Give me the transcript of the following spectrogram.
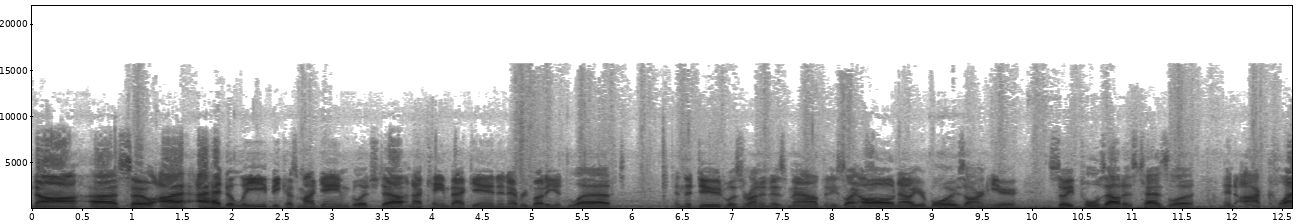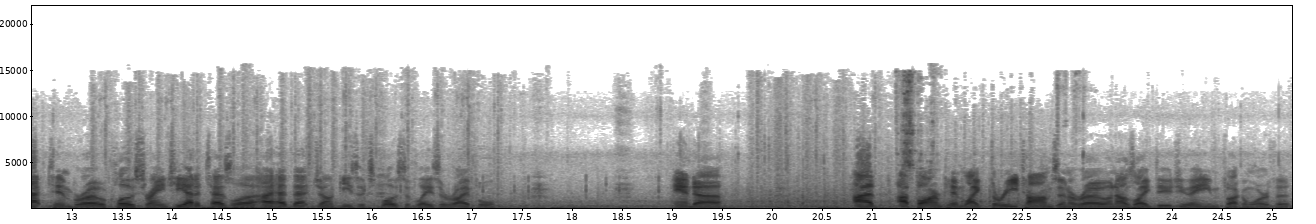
Nah, uh, so I, I had to leave because my game glitched out and I came back in and everybody had left. And the dude was running his mouth and he's like, oh, now your boys aren't here. So he pulls out his Tesla and I clapped him, bro. Close range, he had a Tesla. I had that Junkie's explosive laser rifle. And, uh, I, I farmed him like three times in a row and I was like, dude, you ain't even fucking worth it.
